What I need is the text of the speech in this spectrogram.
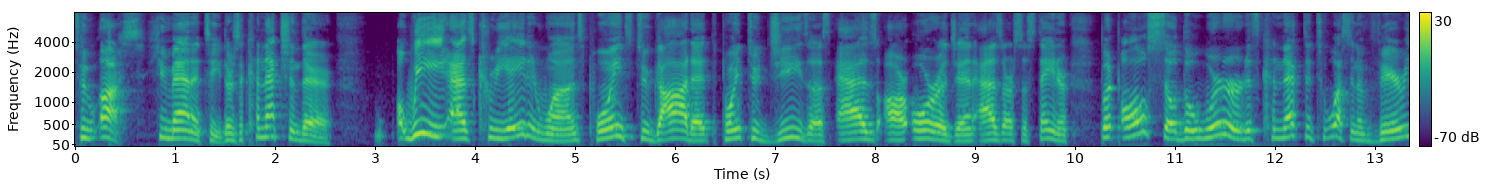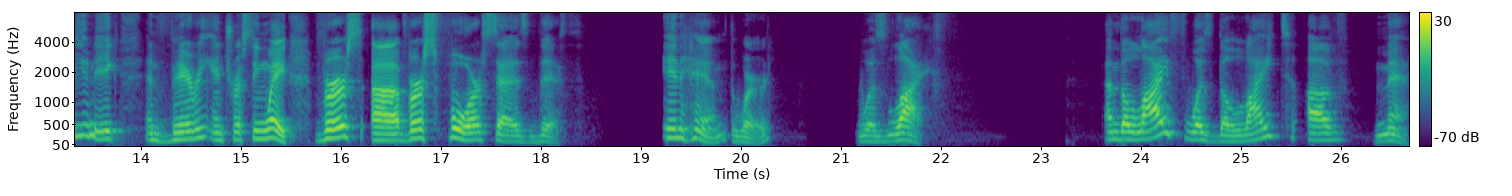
to us, humanity. There's a connection there. We, as created ones, point to God, at, point to Jesus as our origin, as our sustainer, but also the Word is connected to us in a very unique and very interesting way. Verse, uh, verse 4 says this In Him, the Word, was life, and the life was the light of men.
